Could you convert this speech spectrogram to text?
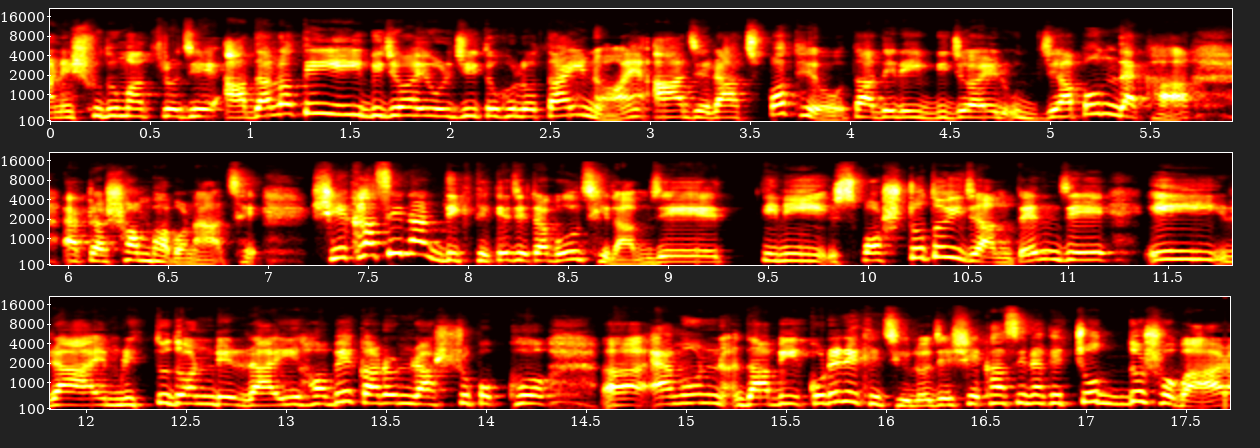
মানে শুধুমাত্র যে আদালতেই এই বিজয় অর্জিত হলো তাই নয়, আজ রাজপথেও তাদের এই বিজয়ের উদযাপন দেখা একটা সম্ভাবনা আছে। শেখ হাসিনার দিক থেকে যেটা বলছিলাম যে, তিনি স্পষ্টতই জানতেন যে, এই রায় মৃত্যুদণ্ডের রায় হবে, কারণ রাষ্ট্রপক্ষ এমন দাবি করে রেখেছিল যে, শেখ হাসিনাকে চোদ্দশো বার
